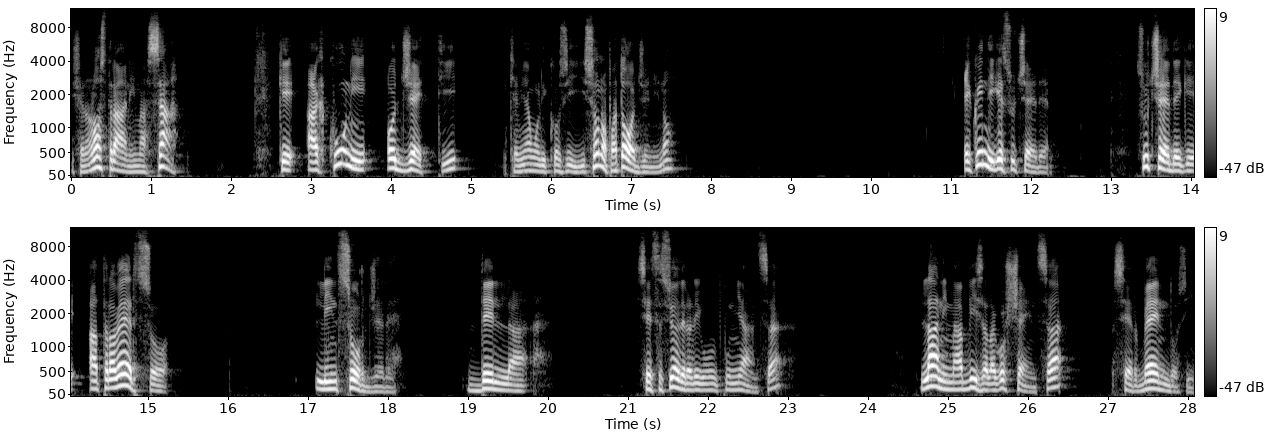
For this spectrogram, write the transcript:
Cioè la nostra anima sa che alcuni oggetti, chiamiamoli così, sono patogeni, no? E quindi che succede? Succede che attraverso l'insorgere della sensazione della ripugnanza, l'anima avvisa la coscienza, servendosi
